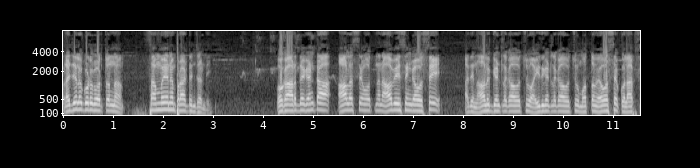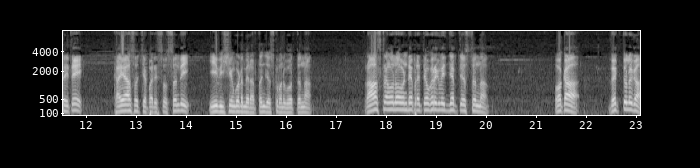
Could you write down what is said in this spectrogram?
ప్రజలకు కూడా కోరుతున్నాం సంవయనం పాటించండి ఒక అర్ధ గంట ఆలస్యం అవుతుందని ఆవేశంగా వస్తే అది నాలుగు గంటలు కావచ్చు ఐదు గంటలు కావచ్చు మొత్తం వ్యవస్థ కొలాప్స్ అయితే కయాస్ వచ్చే పరిస్థితి వస్తుంది. ఈ విషయం కూడా మీరు అర్థం చేసుకోమని కోరుతున్నా. రాష్ట్రంలో ఉండే ప్రతి ఒక్కరికి విజ్ఞప్తి చేస్తున్నా. ఒక వ్యక్తులుగా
